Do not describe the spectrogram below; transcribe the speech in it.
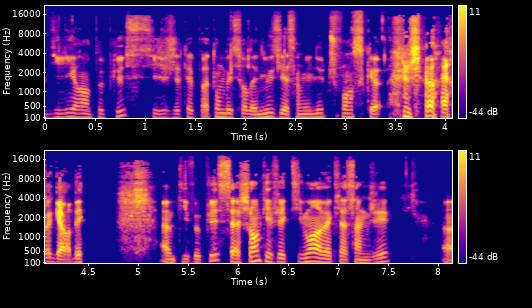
d'y lire un peu plus. Si j'étais pas tombé sur la news il y a 5 minutes, je pense que j'aurais regardé un petit peu plus, sachant qu'effectivement avec la 5G, heu,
